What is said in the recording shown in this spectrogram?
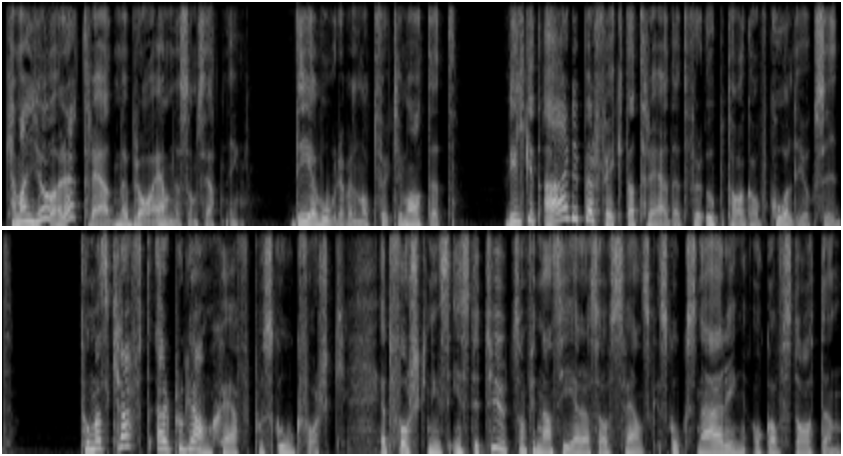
Kan man göra ett träd med bra ämnesomsättning? Det vore väl något för klimatet? Vilket är det perfekta trädet för upptag av koldioxid? Thomas Kraft är programchef på Skogforsk, ett forskningsinstitut som finansieras av svensk skogsnäring och av staten.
